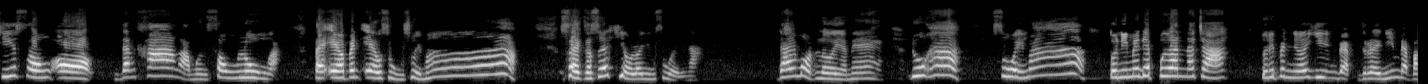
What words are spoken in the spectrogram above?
ที่ทรงออกด้านข้างอะเหมือนทรงลุงอะ แต่เอวเป็นเอวสูงสวยมาก ใส่กับเสื้อเขียวเรายังสวยนะได้หมดเลยอะแม่ ดูค่ะ สวยมาก ตัวนี้ไม่ได้เปื้อนนะจ๊ะ ตัวนี้เป็นเนื้อยีนแบบเดรนิมแบบ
